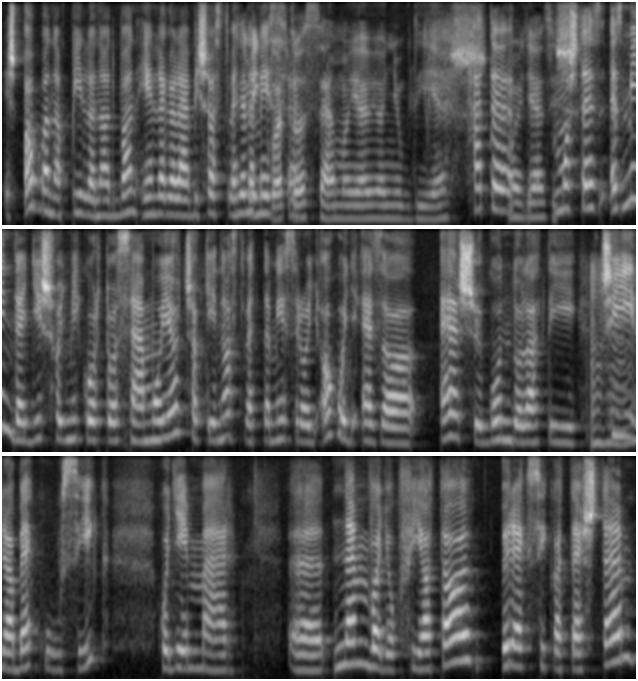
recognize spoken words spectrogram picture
És abban a pillanatban én legalábbis azt vettem De mikortól észre... számolja ő a nyugdíjas? Hát hogy ez is... most ez, ez mindegy is, hogy mikortól számolja, csak én azt vettem észre, hogy ahogy ez az első gondolati uh-huh. csíra bekúszik, hogy én már nem vagyok fiatal, öregszik a testem,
